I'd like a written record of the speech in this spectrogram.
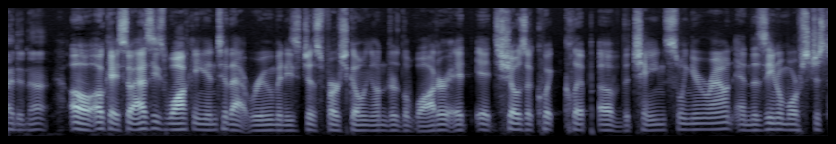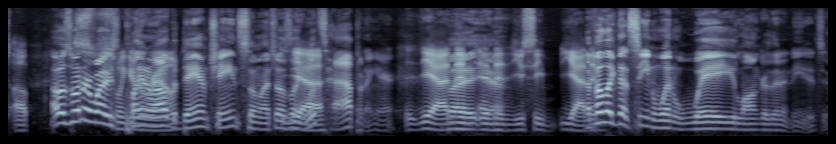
I did not. Oh, okay. So as he's walking into that room and he's just first going under the water, it, it shows a quick clip of the chain swinging around and the xenomorph's just up. I was wondering why he was playing around with around. the damn chain so much. I was like, Yeah. what's happening here? Uh, yeah, and, then, yeah. and then you see, yeah, I felt like that scene went way longer than it needed to.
